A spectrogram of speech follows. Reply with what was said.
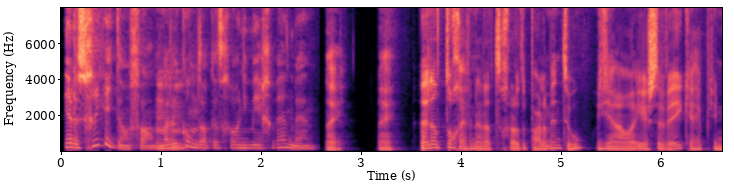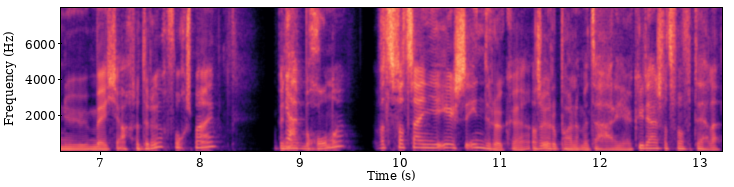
ja, daar schrik ik dan van. Maar dat Mhm. komt dat ik het gewoon niet meer gewend ben. Nee, nee. En dan toch even naar dat grote parlement toe. Jouw eerste weken heb je nu een beetje achter de rug, volgens mij. Je bent Ja. net begonnen. Wat, wat zijn je eerste indrukken als Europarlementariër? Kun je daar eens wat van vertellen?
